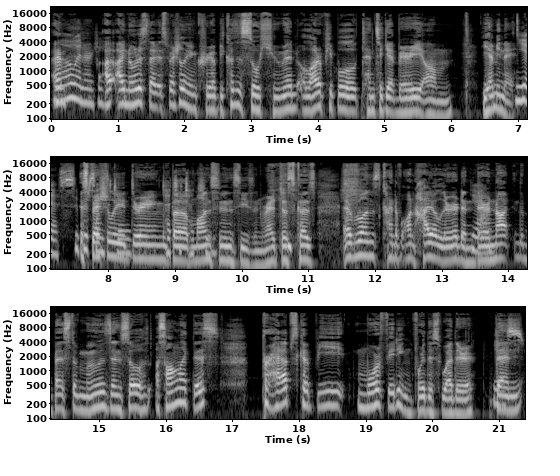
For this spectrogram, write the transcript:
And Low energy. I, I noticed that especially in Korea because it's so humid, a lot of people tend to get very um Yemine. Yes, especially during touchy, the touchy. monsoon season, right? Just because everyone's kind of on high alert and yeah. they're not in the best of moods, and so a song like this perhaps could be more fitting for this weather yes. than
